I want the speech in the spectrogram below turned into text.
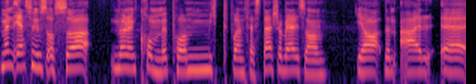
Men jeg syns også, når den kommer på midt på en fest der, så blir jeg litt sånn Ja, den er eh,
